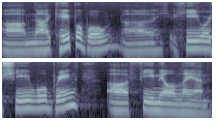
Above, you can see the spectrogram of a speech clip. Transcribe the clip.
um, not capable, uh, he or she will bring a female lamb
